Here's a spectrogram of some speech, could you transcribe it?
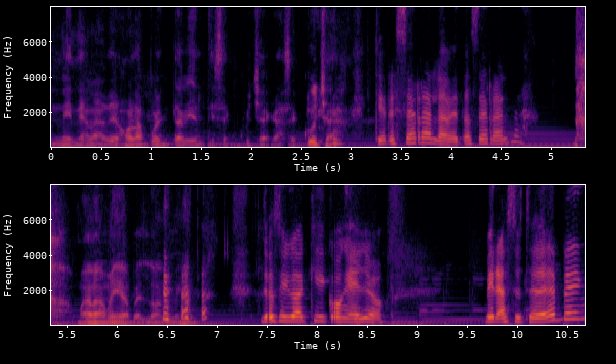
mi nena dejó la puerta abierta y se escucha acá. Se escucha. quieres cerrarla, vete a cerrarla. Mala mía, perdona. Yo sigo aquí con ellos. Mira, si ustedes ven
